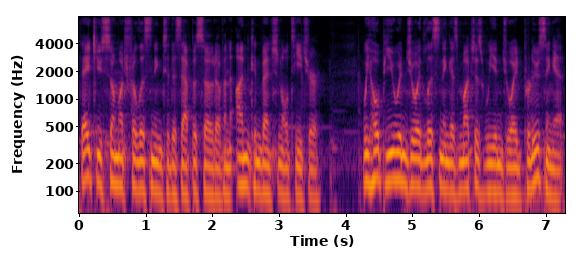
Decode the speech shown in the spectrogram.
Thank you so much for listening to this episode of An Unconventional Teacher. We hope you enjoyed listening as much as we enjoyed producing it.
